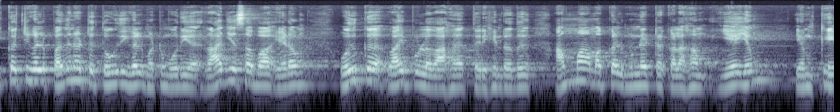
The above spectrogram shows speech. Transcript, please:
இக்கட்சிகள் பதினெட்டு தொகுதிகள் மற்றும் ஒரு ராஜ்யசபா இடம் ஒதுக்க வாய்ப்புள்ளதாக தெரிகின்றது. Amma Makkal Munnetra Kazhagam AM MK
